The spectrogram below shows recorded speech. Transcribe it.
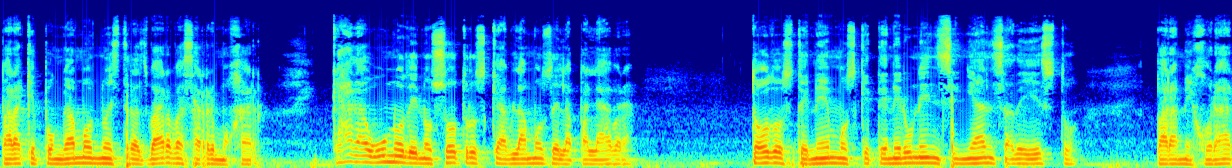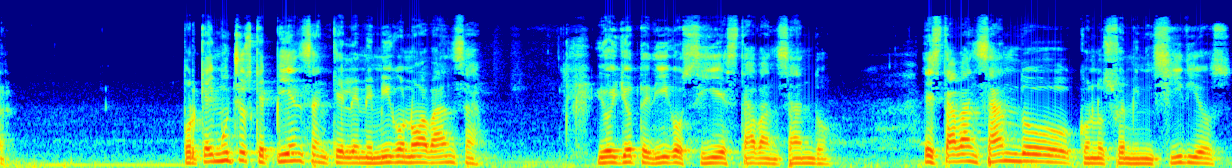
para que pongamos nuestras barbas a remojar. Cada uno de nosotros que hablamos de la palabra, todos tenemos que tener una enseñanza de esto para mejorar. Porque hay muchos que piensan que el enemigo no avanza. Y hoy yo te digo, sí está avanzando está avanzando con los feminicidios,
